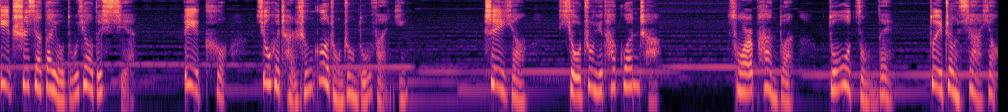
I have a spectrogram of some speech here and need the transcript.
一吃下带有毒药的血，立刻就会产生各种中毒反应，这样有助于他观察。从而判断毒物种类，对症下药。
